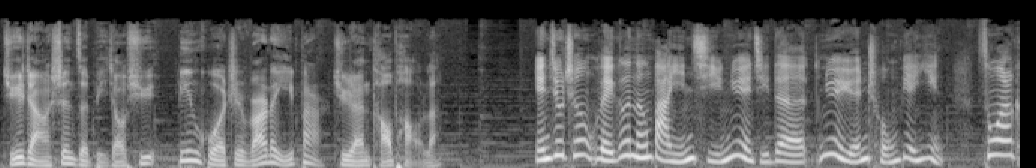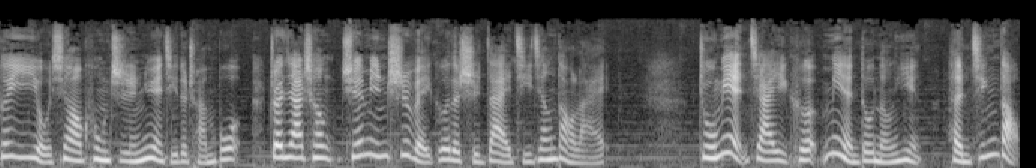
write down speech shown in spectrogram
局长身子比较虚，冰火只玩了一半，居然逃跑了。研究称，伟哥能把引起疟疾的疟原虫变硬，从而可以有效控制疟疾的传播。专家称，全民吃伟哥的时代即将到来。煮面加一颗面都能硬，很筋道。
